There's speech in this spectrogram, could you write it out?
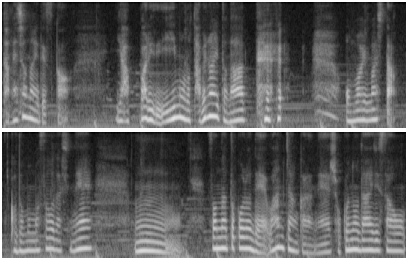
ダメじゃないですか。やっぱりいいもの食べないとなって 思いました。子供もそうだしね。うん。そんなところでワンちゃんからね食の大事さを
